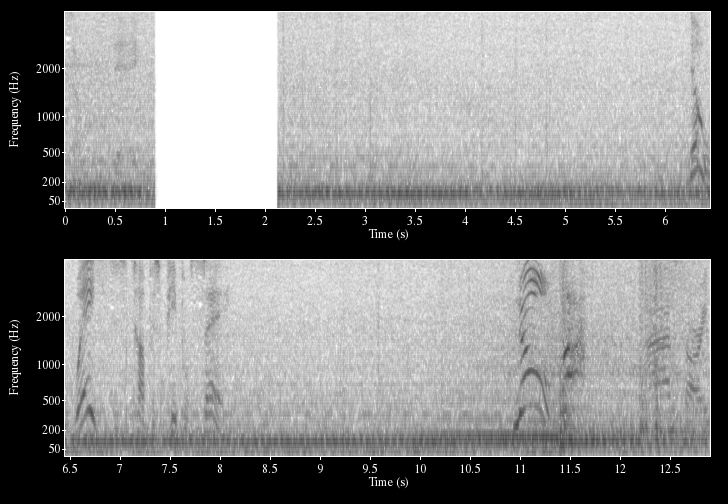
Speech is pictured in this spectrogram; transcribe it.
Someone's day. No way he's as tough as people say. No! Ah! I'm sorry.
